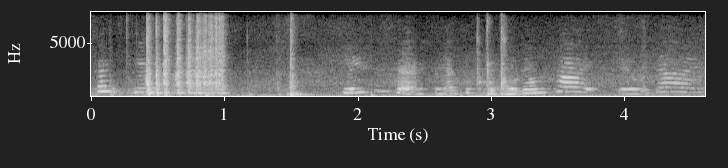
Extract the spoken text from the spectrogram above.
Thank you. Insert me at the hold on tight. Here we go.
